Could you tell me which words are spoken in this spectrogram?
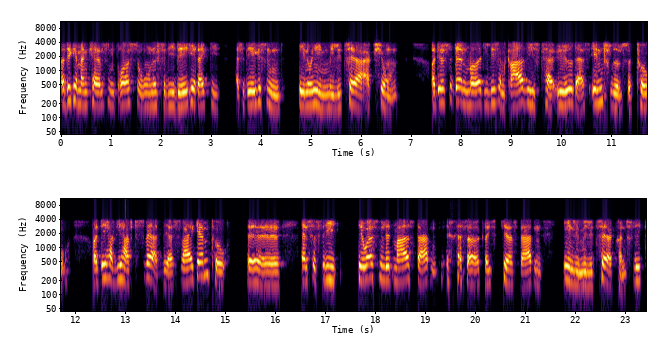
Og det kan man kalde sådan en gråzone, fordi det er ikke rigtig, altså det er ikke sådan en en militær aktion. Og det er jo så den måde, de ligesom gradvist har øget deres indflydelse på. Og det har vi haft svært ved at svare igen på. Øh, Altså, fordi det er jo også sådan lidt meget starten, altså at risikere at starte en egentlig militær konflikt,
